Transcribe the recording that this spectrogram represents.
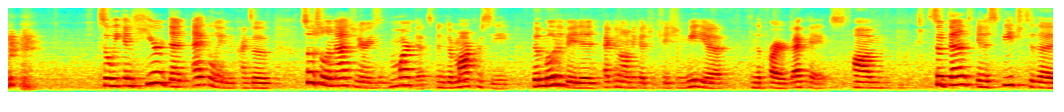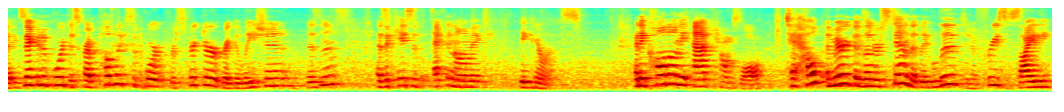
so we can hear Dent echoing the kinds of social imaginaries of markets and democracy that motivated economic education media in the prior decades. Um, so Dent, in a speech to the executive board, described public support for stricter regulation of business as a case of economic ignorance. And he called on the Ad Council to help Americans understand that they lived in a free society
